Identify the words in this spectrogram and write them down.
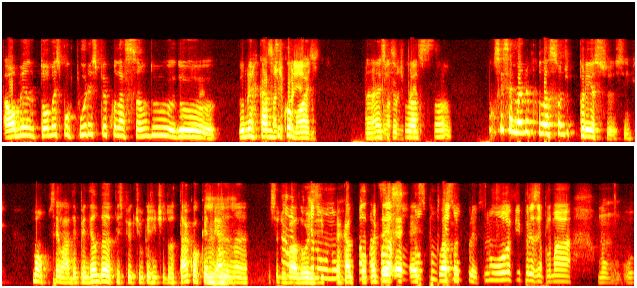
aumentou, mas por pura especulação do, do, do mercado de, de commodities. Né? Especulação, não sei se é manipulação de preço, assim. Bom, sei lá, dependendo da perspectiva que a gente adotar, qualquer uhum. merda na bolsa de não, valores não, no mercado de commodities é, é, é especulação de preço. Não houve, por exemplo, uma. Um,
